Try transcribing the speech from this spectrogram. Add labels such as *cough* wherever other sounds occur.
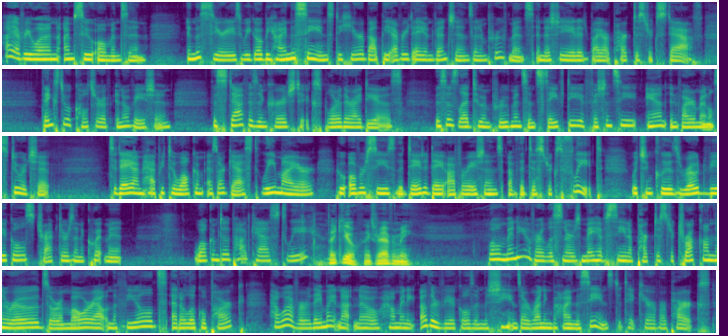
Hi, everyone. I'm Sue Omenson. In this series, we go behind the scenes to hear about the everyday inventions and improvements initiated by our Park District staff. Thanks to a culture of innovation, the staff is encouraged to explore their ideas. This has led to improvements in safety, efficiency, and environmental stewardship. Today, I'm happy to welcome as our guest Lee Meyer, who oversees the day to day operations of the district's fleet, which includes road vehicles, tractors, and equipment. Welcome to the podcast, Lee. Thank you. Thanks for having me. Well, many of our listeners may have seen a Park District truck on the roads or a mower out in the fields at a local park. However, they might not know how many other vehicles and machines are running behind the scenes to take care of our parks.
